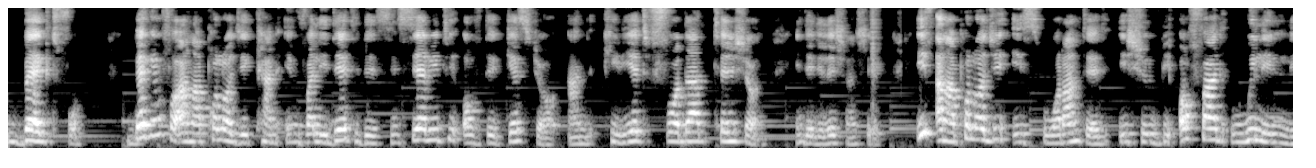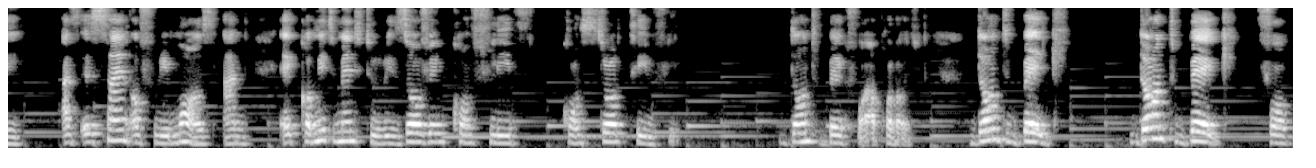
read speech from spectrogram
begged for. Begging for an apology can invalidate the sincerity of the gesture and create further tension in the relationship. If an apology is warranted, it should be offered willingly as a sign of remorse and a commitment to resolving conflicts constructively. Don't beg for apology. Don't beg. Don't beg for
